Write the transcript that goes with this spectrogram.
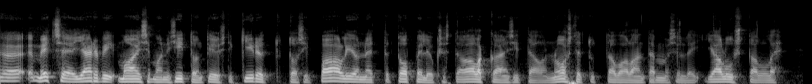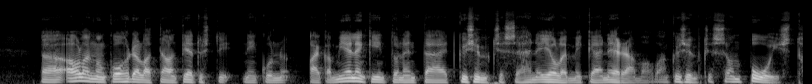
äh, metsä- ja järvimaisema, niin siitä on tietysti kirjoittu tosi paljon, että Topeliuksesta alkaen sitä on nostettu tavallaan tämmöiselle jalustalle. Ää, Aulangon kohdalla tämä on tietysti niin kuin aika mielenkiintoinen tämä, että kysymyksessähän ei ole mikään erämaa, vaan kysymyksessä on puisto.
